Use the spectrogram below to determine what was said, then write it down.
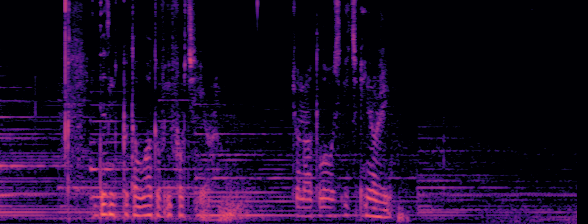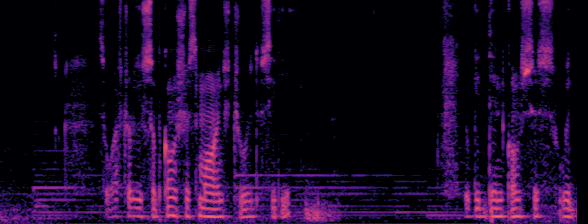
It doesn't put a lot of effort here to not lose its energy. So after your subconscious mind choose the city, you get then conscious with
